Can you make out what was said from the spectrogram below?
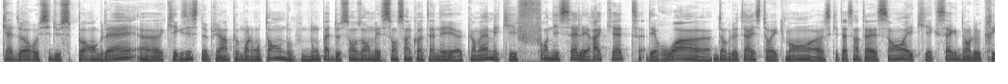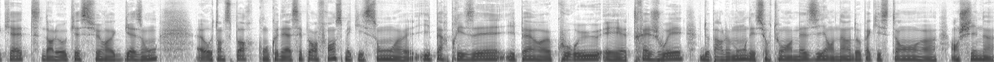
cadre aussi du sport anglais, euh, qui existe depuis un peu moins longtemps, donc non pas 200 ans, mais 150 années euh, quand même, et qui fournissait les raquettes des rois euh, d'Angleterre historiquement, ce qui est assez intéressant, et qui excelle dans le cricket, dans le hockey sur gazon, autant de sports qu'on connaît assez peu en France, mais qui sont hyper prisés, hyper courus et très joués de par le monde, et surtout en Asie, en Inde, au Pakistan, en Chine.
